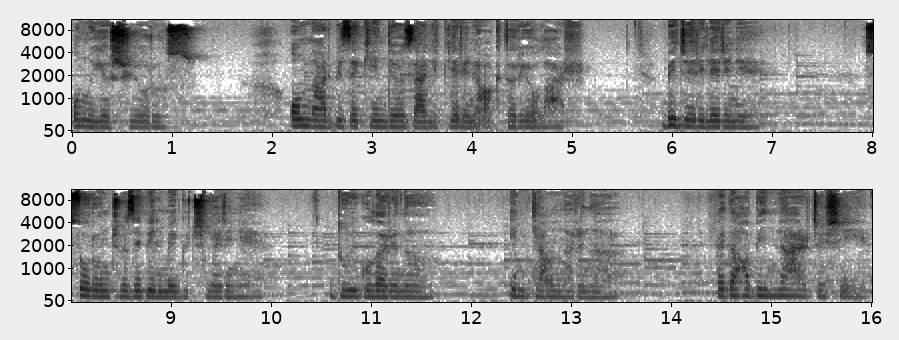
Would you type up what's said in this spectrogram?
Onu yaşıyoruz. Onlar bize kendi özelliklerini aktarıyorlar. Becerilerini, sorun çözebilme güçlerini, duygularını, imkanlarını ve daha binlerce şeyi.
